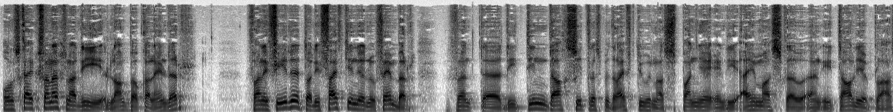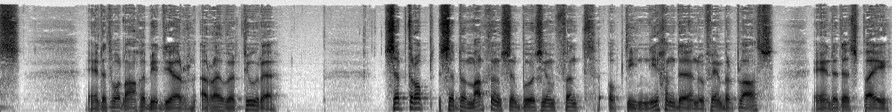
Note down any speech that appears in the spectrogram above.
Ons kyk vinnig na die landboukalender. Van die 4de tot die 15de November vind uh, die 10-dag sitrusbedryftoer na Spanje en die EIMA skou in Italië plaas en dit word aangebied deur Rover Toure. Subtrop se bemarkingssimposium vind op die 9de November plaas en dit is by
